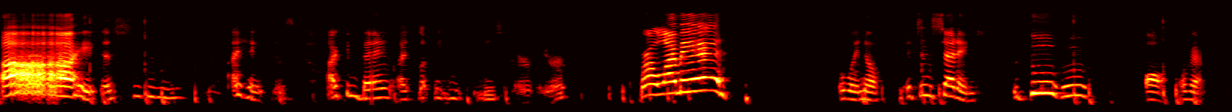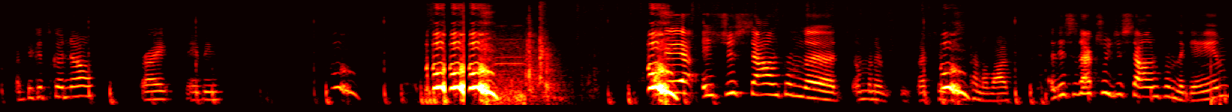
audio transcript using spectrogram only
Ah, I hate this. I hate this. I can bang. I, let me mute the music earlier. Bro, let me in! Oh, wait, no. It's in settings. Oh, okay. I think it's good now. Right? Maybe. Okay, yeah, it's just sound from the. I'm gonna. Actually, it's kind of loud. And this is actually just sound from the game.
